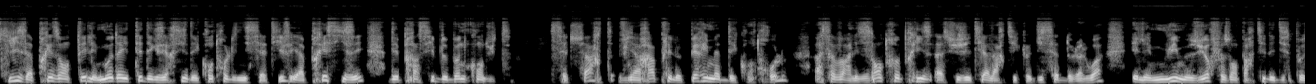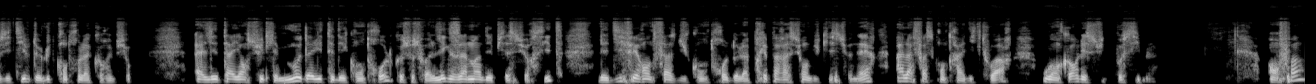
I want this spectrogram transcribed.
qui vise à présenter les modalités d'exercice des contrôles d'initiative et à préciser des principes de bonne conduite. Cette charte vient rappeler le périmètre des contrôles, à savoir les entreprises assujetties à l'article 17 de la loi et les huit mesures faisant partie des dispositifs de lutte contre la corruption. Elle détaille ensuite les modalités des contrôles, que ce soit l'examen des pièces sur site, les différentes phases du contrôle de la préparation du questionnaire à la phase contradictoire ou encore les suites possibles. Enfin,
